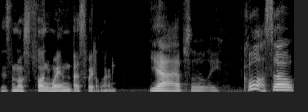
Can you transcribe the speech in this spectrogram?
is the most fun way and the best way to learn. Yeah absolutely. Cool so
